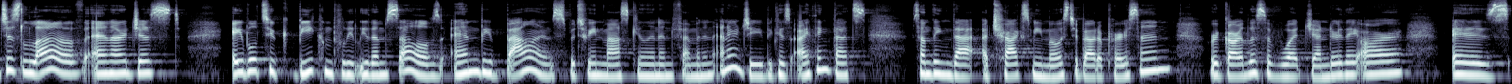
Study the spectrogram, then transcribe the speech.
just love and are just able to be completely themselves and be balanced between masculine and feminine energy because I think that's something that attracts me most about a person regardless of what gender they are is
